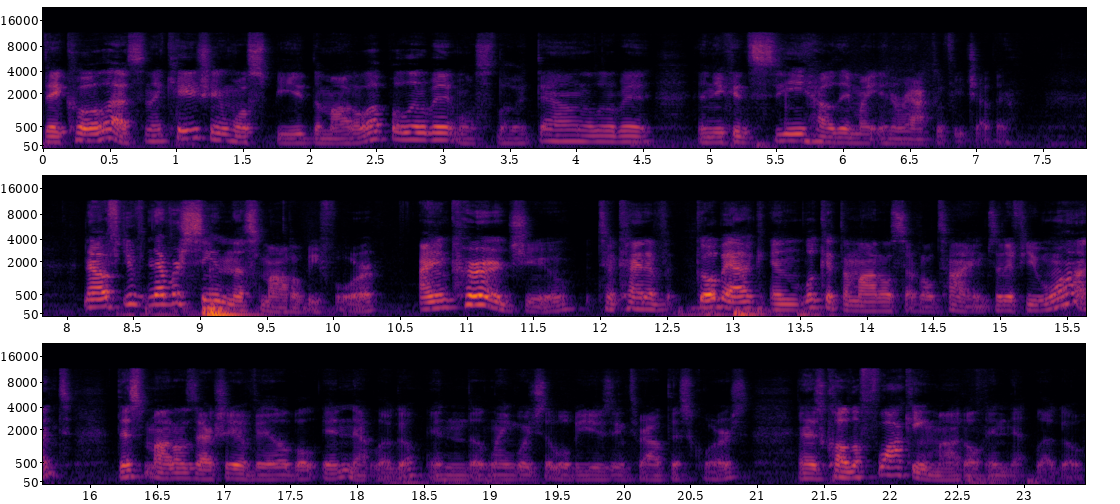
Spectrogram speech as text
they coalesce. And occasionally we'll speed the model up a little bit, and we'll slow it down a little bit, and you can see how they might interact with each other. Now, if you've never seen this model before, I encourage you to kind of go back and look at the model several times. And if you want, this model is actually available in NetLogo, in the language that we'll be using throughout this course. And it's called a flocking model in NetLogo.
